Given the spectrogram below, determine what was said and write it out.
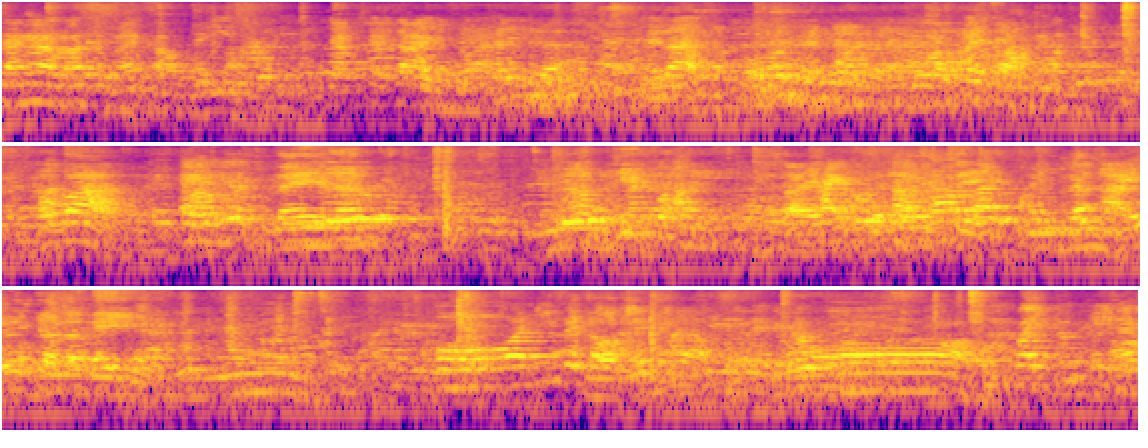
จ้างงานร้อยสมัยเก่ายังใช้ได้อยู่ไหมไม่ได้ครับตัวไม่สองเพราะว่าในนั้นที่ฝังใส่พลาสติกและอัดด้จระบีโอ้อันนี้เป็นดอกเลยครับโอ้ไปจุดนี้นะ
